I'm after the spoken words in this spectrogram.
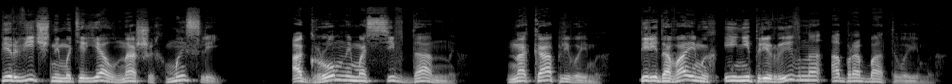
Первичный материал наших мыслей – огромный массив данных, накапливаемых, передаваемых и непрерывно обрабатываемых.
